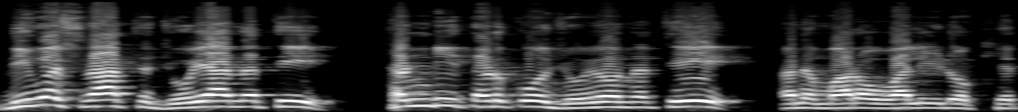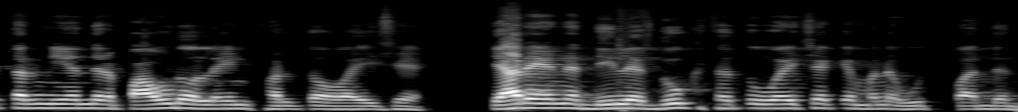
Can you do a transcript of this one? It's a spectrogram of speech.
દિવસ રાત જોયા નથી, ઠંડી તડકો જોયો નથી અને મારો વાલીડો ખેતરની અંદર પાવડો લઈને ફરતો હોય છે. ત્યારે એને દિલે દુઃખ થતું હોય છે કે મને ઉત્પાદન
